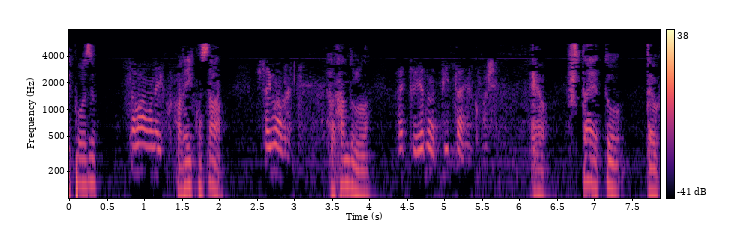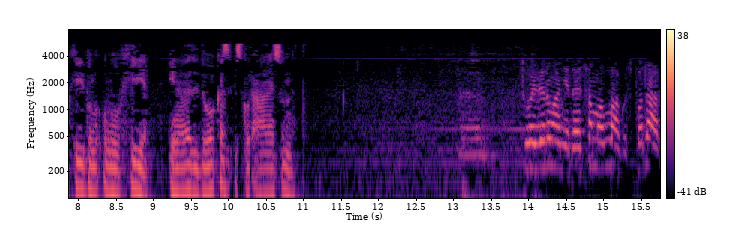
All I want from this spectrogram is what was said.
Novi poziv? Salam alaikum. Alaikum salam. Šta ima, brate? Alhamdulillah. Eto, jedno od pitanja, ako može. Evo, šta je to tevhidul uluhije i navedi dokaz iz Kur'ana i sunneta? E, to je vjerovanje da je samo Allah gospodar.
